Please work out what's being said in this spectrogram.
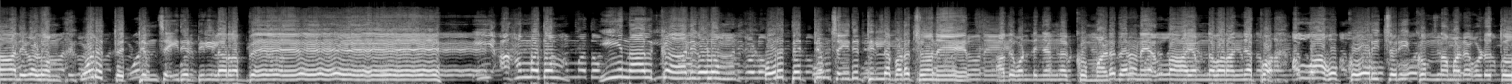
നാൽക്കാലികളും ഒരു തെറ്റും ചെയ്തിട്ടില്ല റബ്ബേ. ഈ അഹമ്മദും ഈ നാൽക്കാലികളും ഒരു തെറ്റും ചെയ്തിട്ടില്ല പടച്ചോനെ. അതുകൊണ്ട് ഞങ്ങൾക്ക് മഴ തരണേ അല്ല എന്ന് പറഞ്ഞപ്പോ അള്ളാഹു കോരിച്ചൊരിക്കുന്ന മഴ കൊടുത്തു.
